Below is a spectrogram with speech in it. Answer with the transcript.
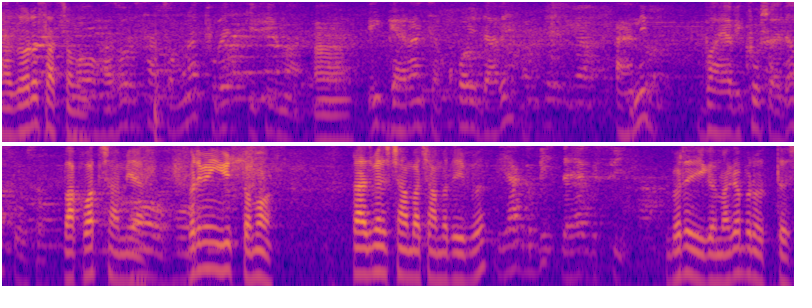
ҳазору сад сомон ҳазору сад сомона турецки фирма и гарантия қори дави ҳами баявико шайда хулоса бақувваташ ҳам я бир мин юз сомон размераш чанба чанба деиба як бистда як си бир yigirmaga bir o'ttiz.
